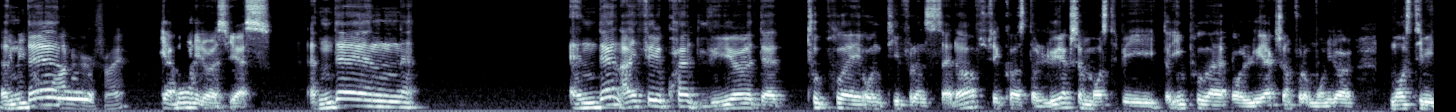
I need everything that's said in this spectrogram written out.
And then monitors, right? Yeah, monitors, yes. And then and then I feel quite weird that to play on different setups because the reaction must be the input or reaction for the monitor must be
